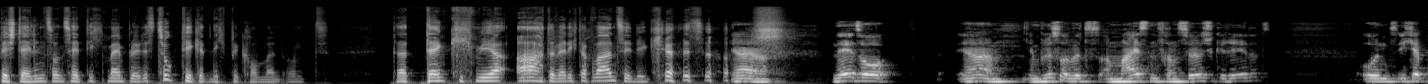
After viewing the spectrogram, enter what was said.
bestellen, sonst hätte ich mein blödes Zugticket nicht bekommen. Und da denke ich mir, ach, da werde ich doch wahnsinnig. also. Ja, ja. Nee, so, ja, in Brüssel wird am meisten Französisch geredet. Und ich habe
